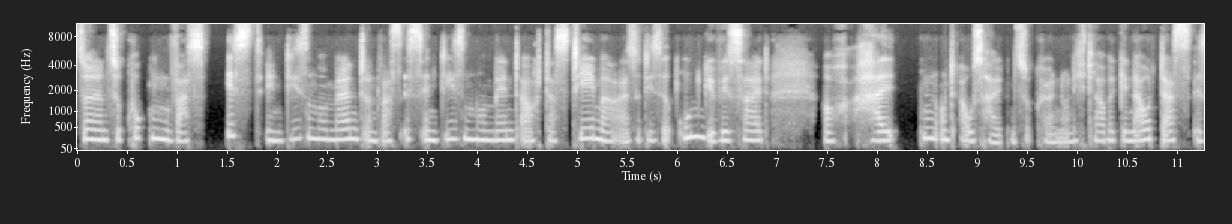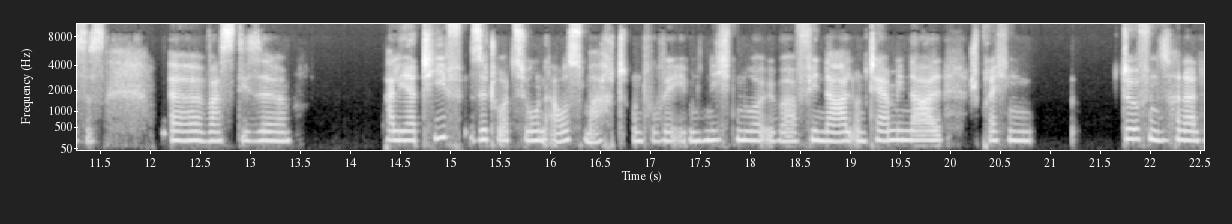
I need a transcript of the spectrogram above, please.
sondern zu gucken, was ist in diesem Moment und was ist in diesem Moment auch das Thema, also diese Ungewissheit auch halten und aushalten zu können. Und ich glaube, genau das ist es, äh, was diese Palliativsituation ausmacht und wo wir eben nicht nur über Final und Terminal sprechen dürfen, sondern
